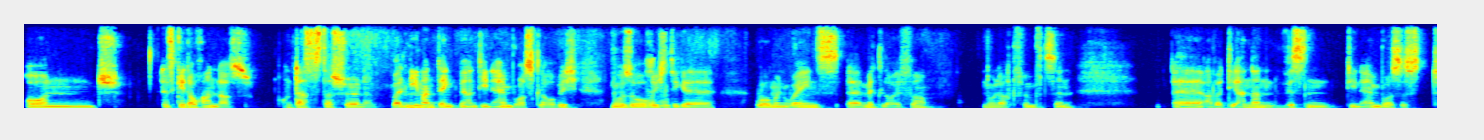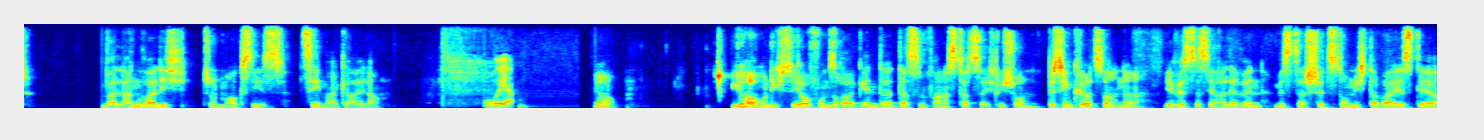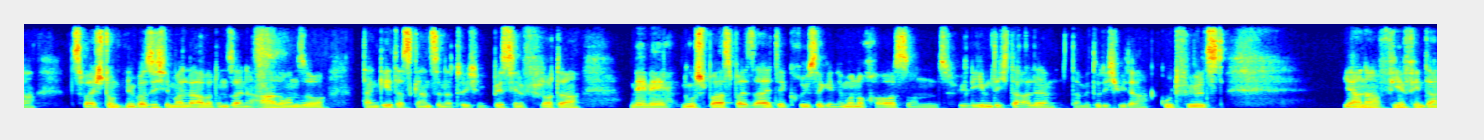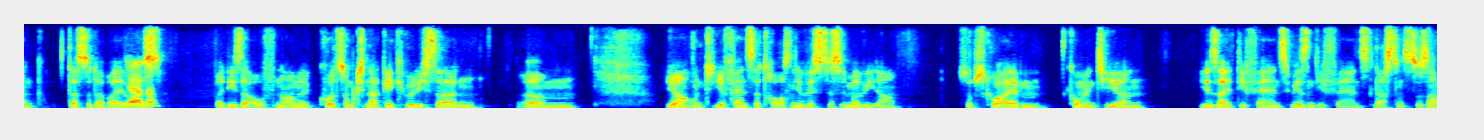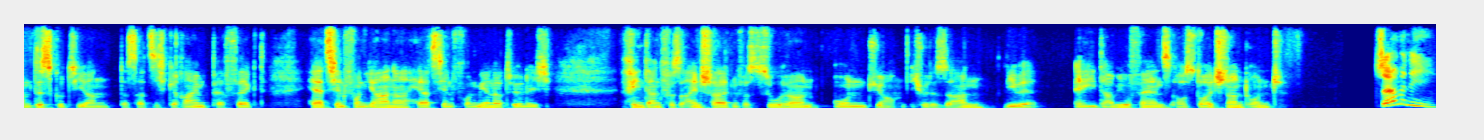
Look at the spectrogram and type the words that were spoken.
Und es geht auch anders. Und das ist das Schöne, weil niemand denkt mehr an Dean Ambrose, glaube ich. Nur so Mhm. richtige Roman Reigns äh, Mitläufer, 0815. Äh, aber die anderen wissen, Dean Ambrose ist, war langweilig, John Moxley ist zehnmal geiler. Oh ja. Ja. Ja, und ich sehe auf unserer Agenda, das war es tatsächlich schon. Bisschen kürzer, ne? Ihr wisst es ja alle, wenn Mr. Shitstorm nicht dabei ist, der zwei Stunden über sich immer labert und seine Haare und so, dann geht das Ganze natürlich ein bisschen flotter. Nee, nee, nur Spaß beiseite. Grüße gehen immer noch raus und wir lieben dich da alle, damit du dich wieder gut fühlst. Jana, vielen, vielen Dank, dass du dabei Gerne. warst bei dieser Aufnahme. Kurz und knackig, würde ich sagen. Ähm, ja, und ihr Fans da draußen, ihr wisst es immer wieder. Subscriben, kommentieren. Ihr seid die Fans, wir sind die Fans. Lasst uns zusammen diskutieren. Das hat sich gereimt, perfekt. Herzchen von Jana, Herzchen von mir natürlich. Vielen Dank fürs Einschalten, fürs Zuhören. Und ja, ich würde sagen, liebe AEW-Fans aus Deutschland und Germany.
